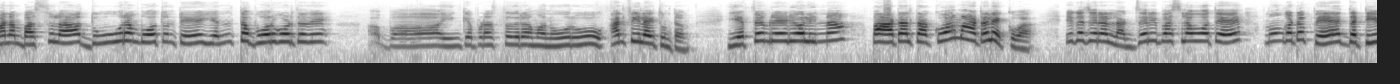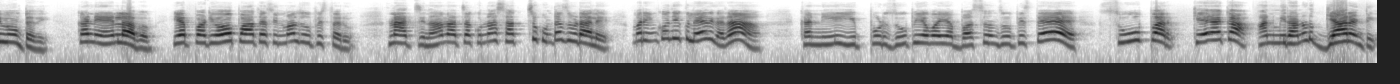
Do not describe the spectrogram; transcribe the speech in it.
మనం బస్సులో దూరం పోతుంటే ఎంత బోర్ కొడుతుంది? అబ్బా ఇంకెప్పుడు వస్తుందిరా మన ఊరు అని ఫీల్ అవుతుంటాం ఎఫ్ఎం రేడియోలు విన్నా పాటలు తక్కువ మాటలు ఎక్కువ. ఇక జర లగ్జరీ బస్సులో పోతే ముంగట పెద్ద టీవీ ఉంటుంది. కానీ ఏం లాభం? ఎప్పటియో పాత సినిమాలు చూపిస్తారు. నచ్చినా నచ్చకున్నా సచ్చుకుంటా చూడాలి. మరి ఇంకో దిక్కు లేదు కదా. కానీ ఇప్పుడు చూపియబోయే బస్సును చూపిస్తే సూపర్ కేక అని మీరు అనుడు గ్యారంటీ.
